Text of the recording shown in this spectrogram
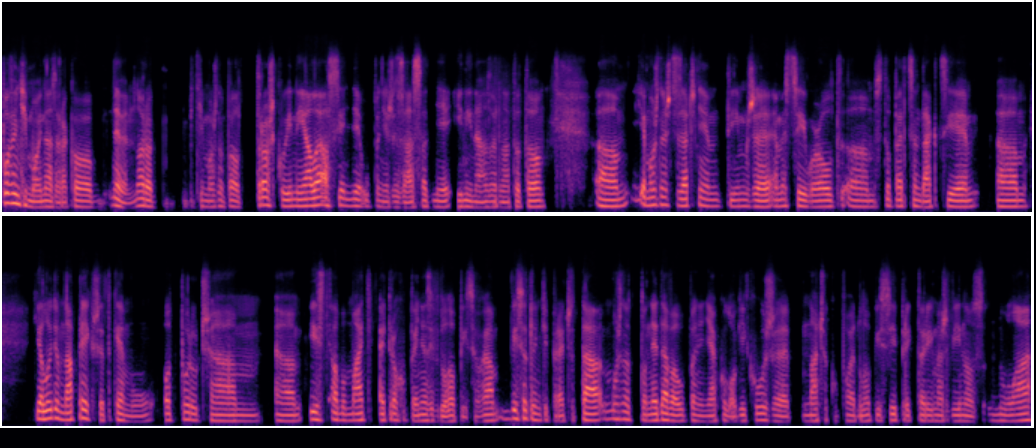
poviem ti môj názor, ako, neviem, Noro by ti možno povedal trošku iný, ale asi nie úplne, že zásadne iný názor na toto. Um, ja možno ešte začnem tým, že MSC World um, 100% akcie, um, ja ľuďom napriek všetkému odporúčam um, ísť alebo mať aj trochu peniazy v dlhopisoch. A vysvetlím ti prečo. Tá, možno to nedáva úplne nejakú logiku, že na čo kupovať dlhopisy, pri ktorých máš výnos nula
